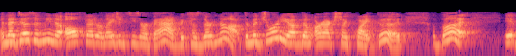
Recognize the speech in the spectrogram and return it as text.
And that doesn't mean that all federal agencies are bad because they're not. The majority of them are actually quite good. But it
